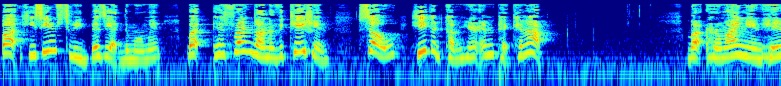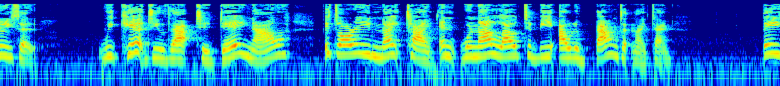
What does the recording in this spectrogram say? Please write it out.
But he seems to be busy at the moment, but his friend's on a vacation, so he could come here and pick him up. But Hermione and Harry said, We can't do that today now. It's already nighttime, and we're not allowed to be out of bounds at nighttime. They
